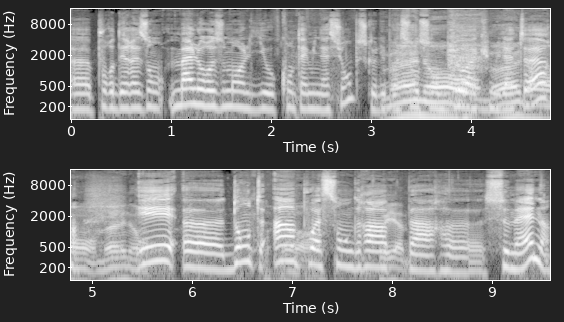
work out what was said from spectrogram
Euh, pour des raisons malheureusement liées aux contaminations, puisque les Mais poissons sont bioaccumulateurs, mais non, mais non. et euh, dont un poisson gras incroyable. par euh, semaine,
